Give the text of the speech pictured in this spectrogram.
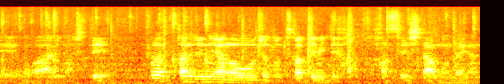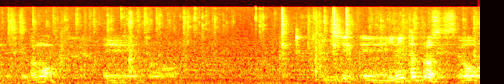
えー、のがありましてこれは単純にあのちょっと使ってみて発生した問題なんですけども、えーとえー、ユニットプロセスを、えーと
